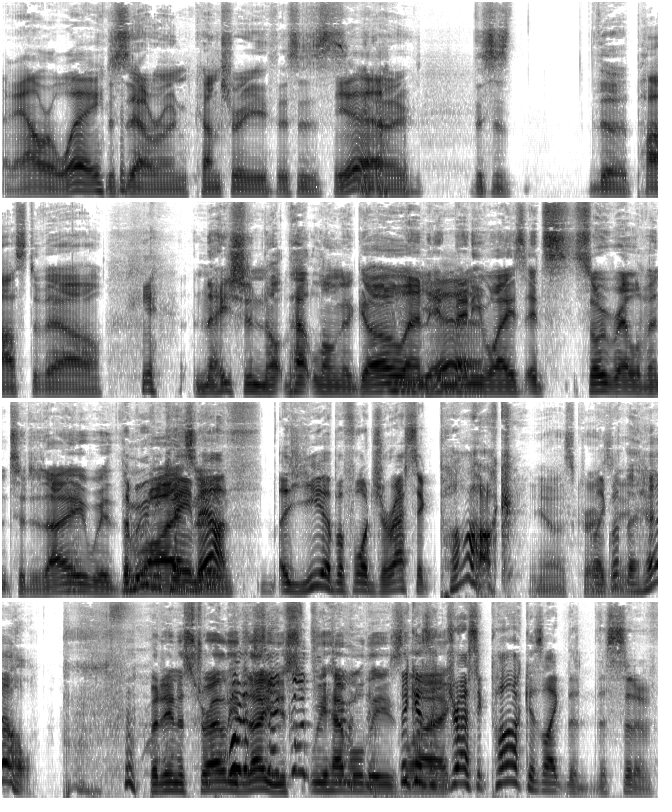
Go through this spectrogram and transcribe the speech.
an hour away. This is our own country. This is Yeah. You know, this is the past of our Yeah. nation not that long ago, mm, and in many ways, it's so relevant to today with the the, movie came out a year before Jurassic Park. Yeah, that's crazy. Like what the hell? But in Australia What today, you, s- got to we have all these because like Jurassic Park is like the, the sort of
